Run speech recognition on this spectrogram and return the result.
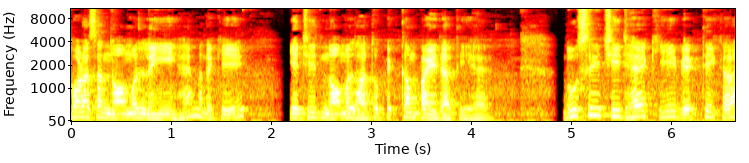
थोड़ा सा नॉर्मल नहीं है मतलब कि ये चीज़ नॉर्मल हाथों पे कम पाई जाती है। दूसरी चीज़ है कि व्यक्ति का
